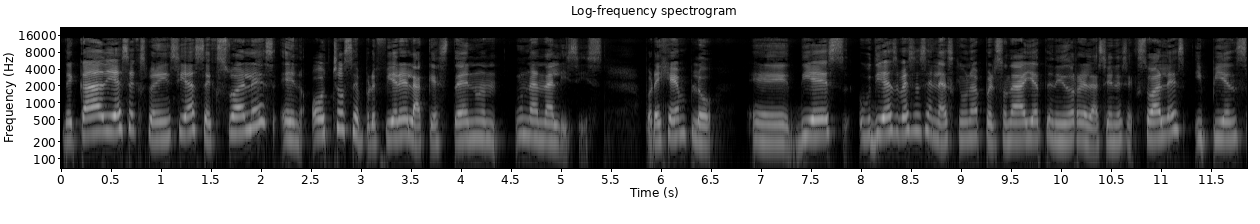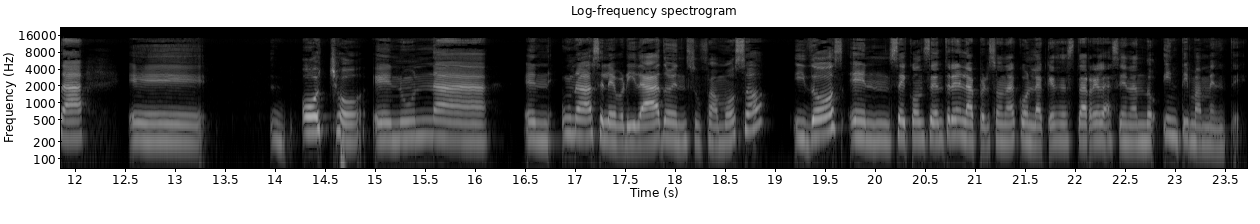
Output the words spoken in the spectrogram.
De cada 10 experiencias sexuales, en 8 se prefiere la que está en un, análisis. Por ejemplo, 10 eh, veces en las que una persona haya tenido relaciones sexuales y piensa eh, 8 en una, en una celebridad o en su famoso y 2 en se concentra en la persona con la que se está relacionando íntimamente.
